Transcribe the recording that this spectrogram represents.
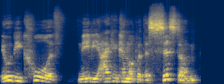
it would be cool if maybe I could come up with a system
